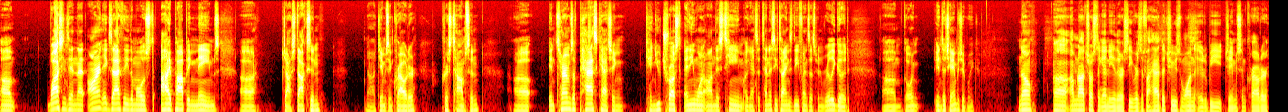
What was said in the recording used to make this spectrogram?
um, Washington that aren't exactly the most eye popping names. Uh, Josh Doctson, uh, Jamison Crowder, Chris Thompson. Uh, in terms of pass catching, can you trust anyone on this team against a Tennessee Titans defense that's been really good um, going into championship week? No, uh, I'm not trusting any of the receivers. If I had to choose one, it would be Jamison Crowder,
